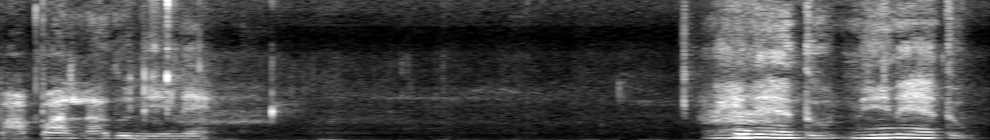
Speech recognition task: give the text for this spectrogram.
ಪಾಪ ಅಲ್ಲ ಅದು ನೀನೇ. ನೀನೇ ಅದು ನೀನೇ ಅದು.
